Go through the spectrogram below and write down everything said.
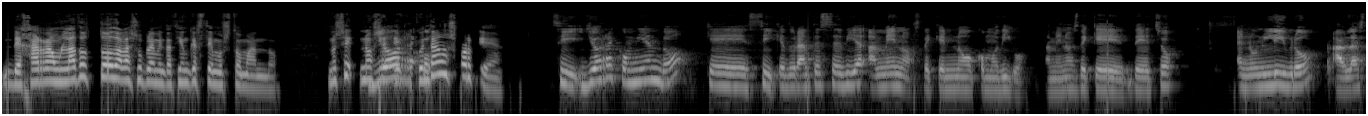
dejar a un lado toda la suplementación que estemos tomando. No sé, no sé, eh, cuéntanos por qué. Sí, yo recomiendo que sí, que durante ese día, a menos de que no, como digo, a menos de que, de hecho, en un libro hablas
